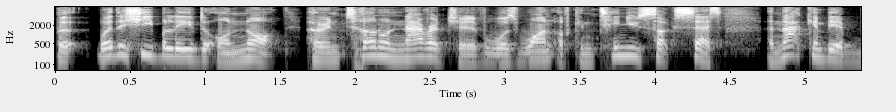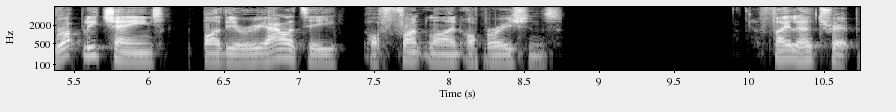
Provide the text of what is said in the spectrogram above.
But whether she believed it or not, her internal narrative was one of continued success, and that can be abruptly changed by the reality of frontline operations. Fail her trip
